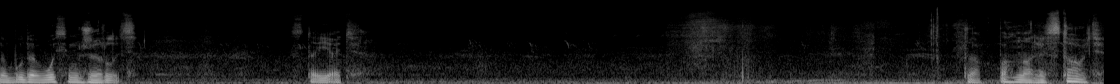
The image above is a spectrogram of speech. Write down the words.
Буде 8 жерлиць стоять. Так, погнали ставить.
